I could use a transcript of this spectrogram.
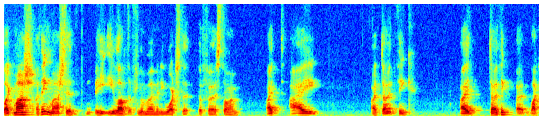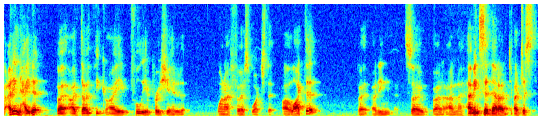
like Marsh. I think Marsh said he, he loved it from the moment he watched it the first time. I I I don't think I don't think uh, like I didn't hate it, but I don't think I fully appreciated it when I first watched it. I liked it, but I didn't. So I, don't know. Having said that, I I just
